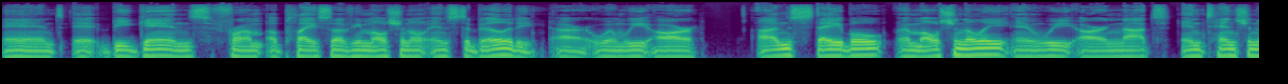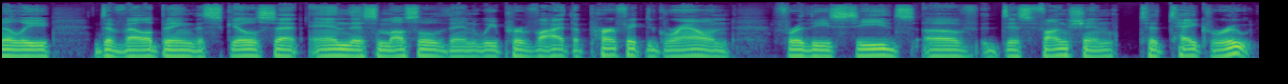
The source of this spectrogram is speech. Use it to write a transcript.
and it begins from a place of emotional instability. or when we are unstable emotionally and we are not intentionally developing the skill set and this muscle, then we provide the perfect ground for these seeds of dysfunction to take root.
